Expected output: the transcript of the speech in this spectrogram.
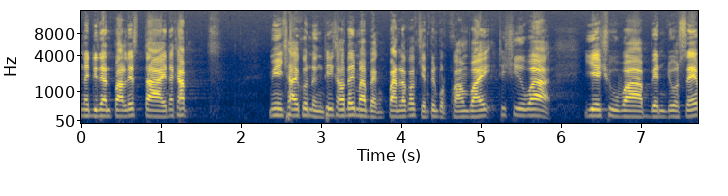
ในดินแดนปาเลสไตน์นะครับ มีชายคนหนึ่งที่เขาได้มาแบ่งปัน แล้วก็เขียนเป็นบทความไว้ที่ชื่อว่าเยชูวาเบนโยเซฟ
